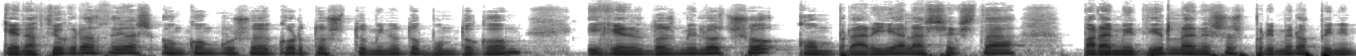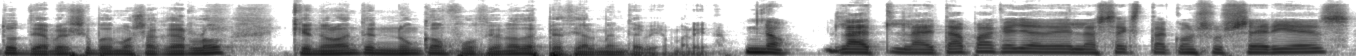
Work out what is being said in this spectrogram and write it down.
que nació gracias a un concurso de cortos tuminuto.com y que en el 2008 compraría la sexta para emitirla en esos primeros pinitos de a ver si podemos sacarlo, que normalmente nunca han funcionado especialmente bien, Marina. No, la la, la, etapa aquella de la sexta con sus series,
